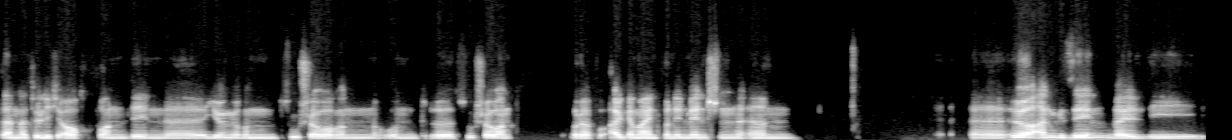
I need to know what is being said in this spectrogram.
dann natürlich auch von den äh, jüngeren Zuschauerinnen und äh, Zuschauern oder allgemein von den Menschen ähm, äh, höher angesehen, weil sie,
